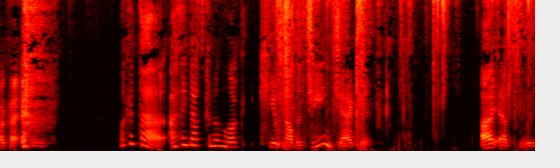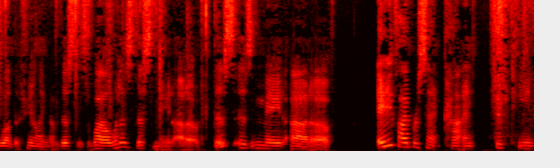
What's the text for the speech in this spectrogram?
Okay. look at that. I think that's going to look cute. Now, the jean jacket I absolutely love the feeling of this as well. What is this made out of? This is made out of 85% cotton, 15%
